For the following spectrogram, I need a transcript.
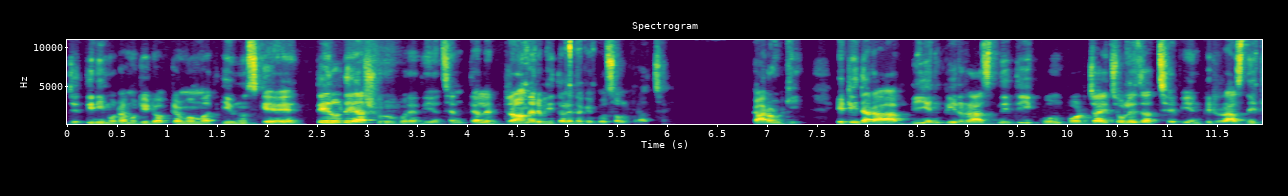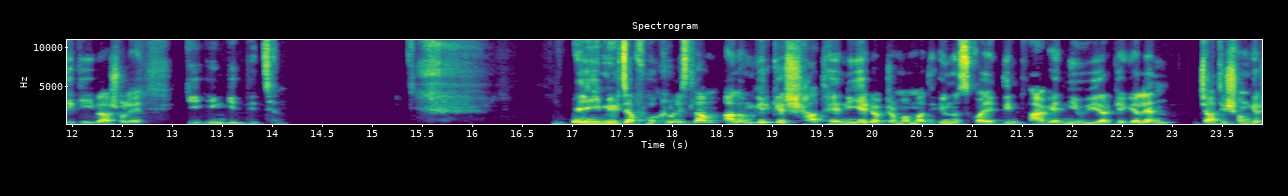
যে তিনি মোটামুটি ডক্টর মোহাম্মদ ইউনুসকে তেল দেয়া শুরু করে দিয়েছেন, তেলের ড্রামের ভিতরে তাকে গোসল করাচ্ছেন। কারণ কি? এটি দ্বারা বিএনপির রাজনীতি কোন পর্যায়ে চলে যাচ্ছে, বিএনপির রাজনীতি কি বা আসলে কি ইঙ্গিত দিচ্ছেন? এই মির্জা ফখরুল ইসলাম আলমগীরকে সাথে নিয়ে ডক্টর মোহাম্মদ ইউনুস কয়েকদিন আগে নিউ ইয়র্কে গেলেন। জাতিসংঘের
